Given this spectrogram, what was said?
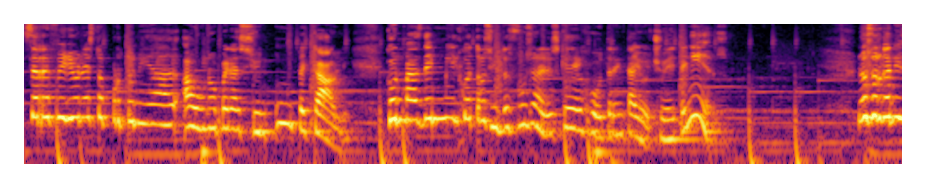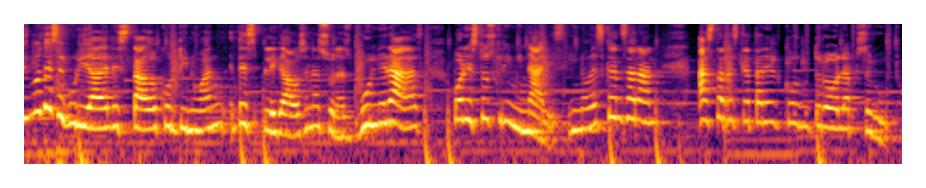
se refirió en esta oportunidad a una operación impecable, con más de 1.400 funcionarios que dejó 38 detenidos. Los organismos de seguridad del Estado continúan desplegados en las zonas vulneradas por estos criminales y no descansarán hasta rescatar el control absoluto.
